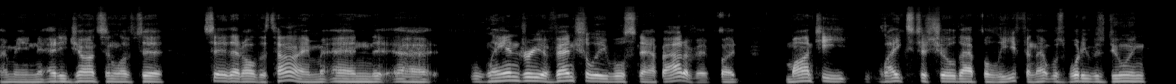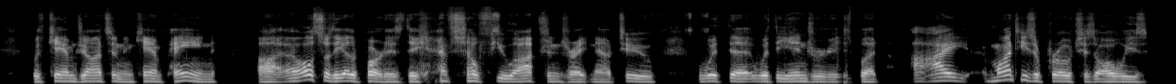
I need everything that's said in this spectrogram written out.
I mean, Eddie Johnson loves to say that all the time, and uh, Landry eventually will snap out of it, but Monty likes to show that belief, and that was what he was doing with Cam Johnson and Cam Payne. Uh, also, the other part is they have so few options right now too, with the with the injuries. But I Monty's approach has always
